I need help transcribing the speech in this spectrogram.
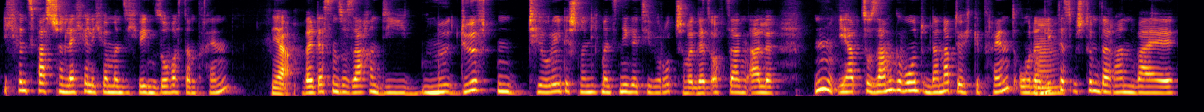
ich finde es fast schon lächerlich, wenn man sich wegen sowas dann trennt. Ja. Weil das sind so Sachen, die dürften theoretisch noch nicht mal ins Negative rutschen, weil ganz oft sagen alle, "Hm, ihr habt zusammen gewohnt und dann habt ihr euch getrennt. Oh, dann Mhm. liegt das bestimmt daran, weil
